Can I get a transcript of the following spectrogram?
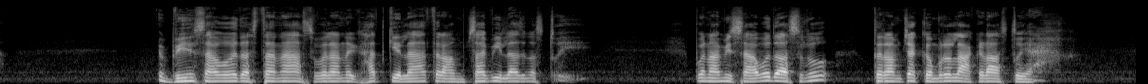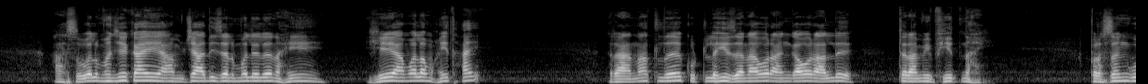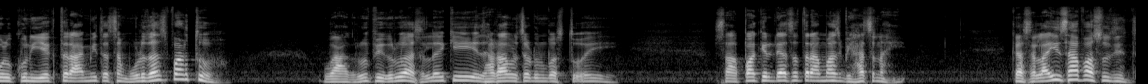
बेसावध असताना अस्वलानं घात केला तर आमचा बी इलाज नसतोय. पण आम्ही सावध असलो तर आमच्या कमरेला आकडा असतो या. अस्वल म्हणजे काय? आमच्या आधी जन्मलेलं नाही. हे आम्हाला माहीत आहे. रानातलं कुठलंही जनावर अंगावर आलं तर आम्ही भीत नाही. प्रसंग ओळखून एक तर आम्ही तसा मुडदाच पाडतो. वाघरू पिगरू असलं की झाडावर चढून बसतोय. सापा किरड्याचं तर आम्हास भ्याच नाही. कसलाही साप असू देत.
